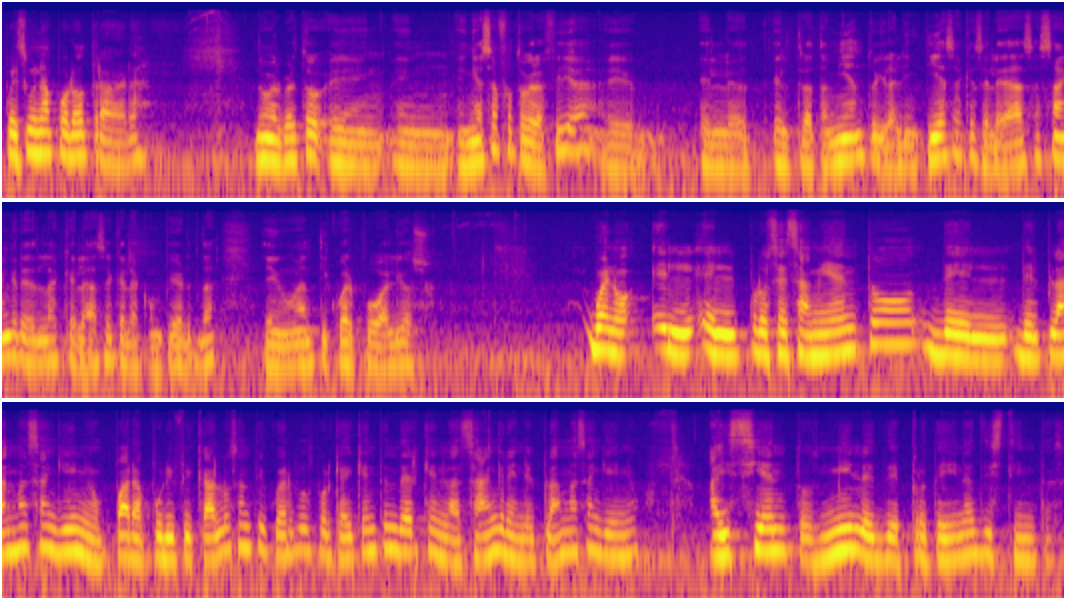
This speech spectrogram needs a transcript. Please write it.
pues una por otra, ¿verdad? Don Alberto, en, en, esa fotografía, el, el, tratamiento y la limpieza que se le da a esa sangre es la que le hace que la convierta en un anticuerpo valioso. Bueno, el, el procesamiento del, del, plasma sanguíneo para purificar los anticuerpos, porque hay que entender que en la sangre, en el plasma sanguíneo, hay cientos, miles de proteínas distintas.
